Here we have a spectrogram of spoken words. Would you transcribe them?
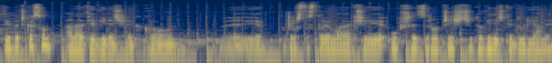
W tych beczkach są? A nawet je widać lekko. y, Jak po prostu stoją, a jak się je uprzezroczyści, to widać te duriany.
